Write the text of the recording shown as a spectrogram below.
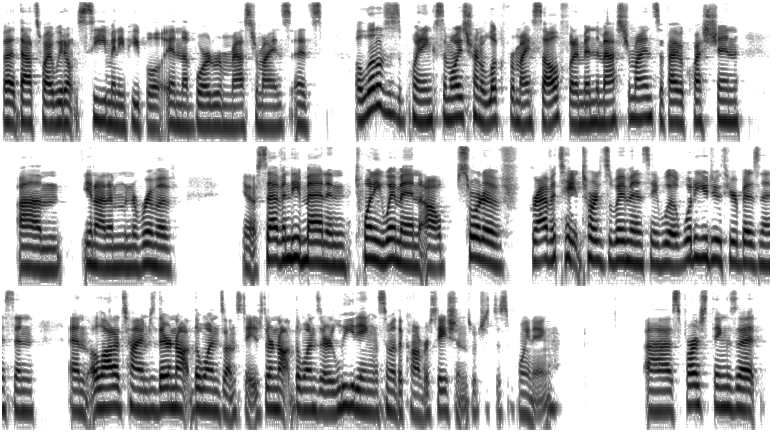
But that's why we don't see many people in the boardroom masterminds. And it's a little disappointing because I'm always trying to look for myself when I'm in the mastermind. So if I have a question, um, you know, and I'm in a room of, you know, 70 men and 20 women, I'll sort of gravitate towards the women and say, well, what do you do with your business? And and a lot of times they're not the ones on stage. They're not the ones that are leading some of the conversations, which is disappointing. Uh, as far as things that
